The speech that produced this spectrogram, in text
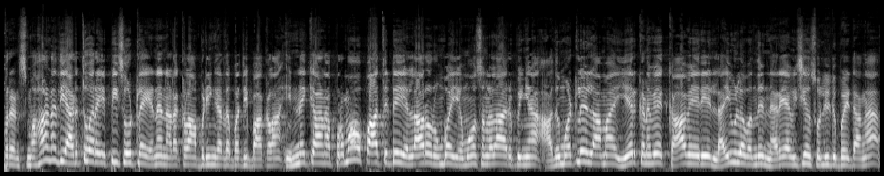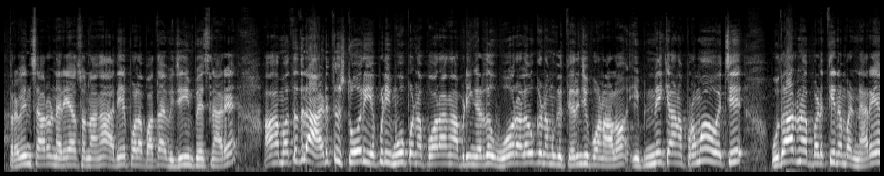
ஃப்ரெண்ட்ஸ் மகாநதி அடுத்து வர எபிசோடில் என்ன நடக்கலாம் அப்படிங்கிறத பற்றி பார்க்கலாம். இன்றைக்கான ப்ரொமோவை பார்த்துட்டு எல்லாரும் ரொம்ப எமோஷனலாக இருப்பீங்க. அது மட்டும் இல்லாமல் ஏற்கனவே காவேரி லைவில் வந்து நிறைய விஷயம் சொல்லிட்டு போயிட்டாங்க. பிரவீன் சாரும் நிறையா சொன்னாங்க. அதே போல் பார்த்தா விஜயும் பேசினார். ஆக மொத்தத்தில் அடுத்து ஸ்டோரி எப்படி மூவ் பண்ண போகிறாங்க அப்படிங்கிறது ஓரளவுக்கு நமக்கு தெரிஞ்சு போனாலும் இப்போ இன்றைக்கான ப்ரொமோவை வச்சு உதாரணப்படுத்தி நம்ம நிறைய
